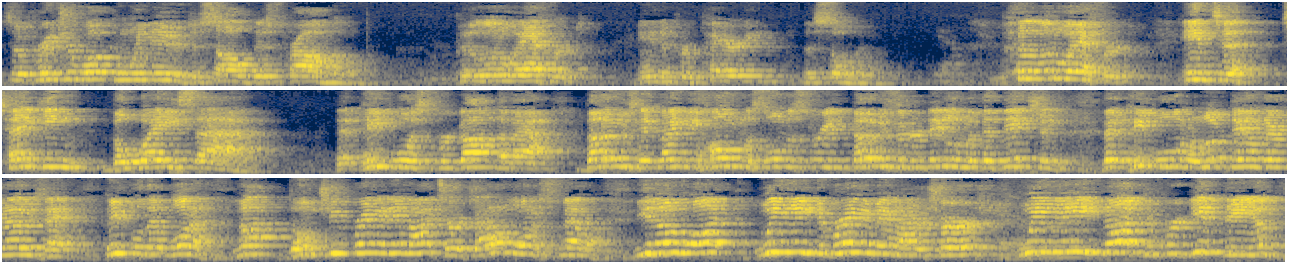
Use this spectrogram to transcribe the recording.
So, preacher, what can we do to solve this problem? Put a little effort into preparing the soil. Put a little effort into taking the wayside that people has forgotten about. Those that may be homeless on the street, those that are dealing with addiction, that people want to look down their nose at, people that want to not, don't you bring it in my church. I don't want to smell them. You know what? We need to bring them in our church. We need not to forget them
